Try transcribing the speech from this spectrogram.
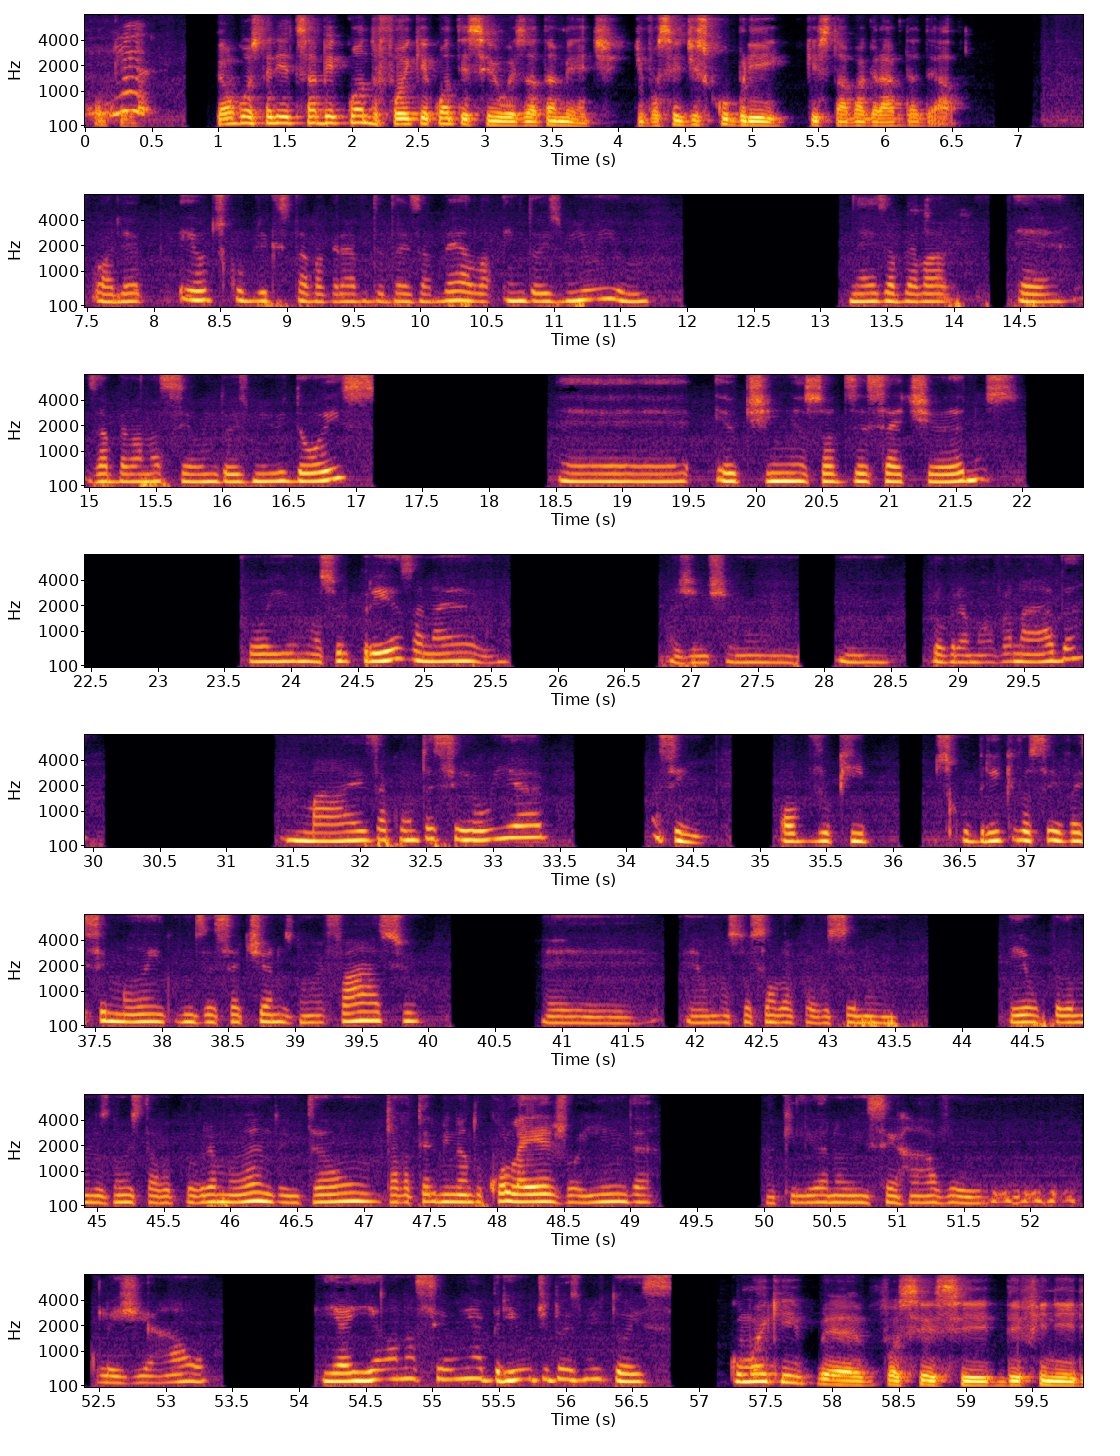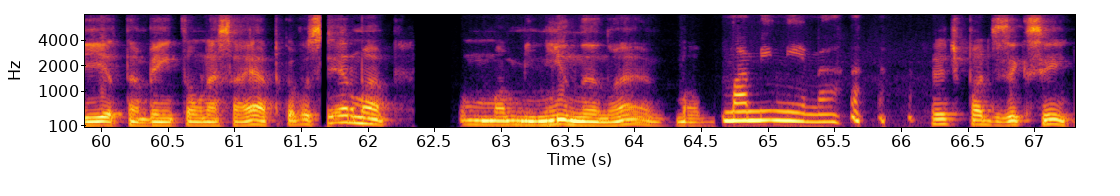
Então, eu gostaria de saber quando foi que aconteceu exatamente, de você descobrir que estava grávida dela. Olha, eu descobri que estava grávida da Isabela em 2001. Né, Isabela, é, Isabela nasceu em 2002. É, eu tinha só 17 anos. Foi uma surpresa, né? A gente não, não programava nada, mas aconteceu e é assim, óbvio que descobrir que você vai ser mãe com 17 anos não é fácil, é, é uma situação da qual você não, eu pelo menos não estava programando, então estava terminando o colégio ainda, aquele ano eu encerrava o, o, o colegial, e aí ela nasceu em abril de 2002. Como é que é, você se definiria também, então, nessa época? Você era uma, uma menina, não é? Uma, uma menina. A gente pode dizer que sim.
